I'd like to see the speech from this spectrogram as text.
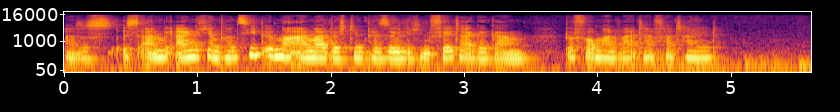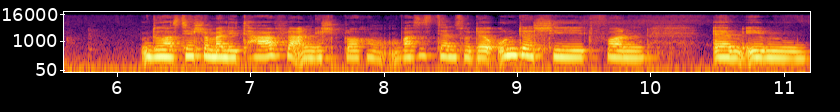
Also es ist eigentlich im Prinzip immer einmal durch den persönlichen Filter gegangen, bevor man weiter verteilt. Du hast ja schon mal die Tafel angesprochen. Was ist denn so der Unterschied von ähm, eben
